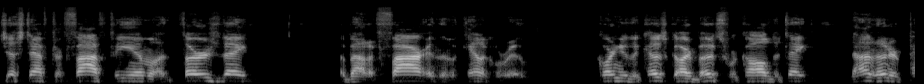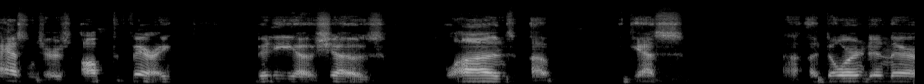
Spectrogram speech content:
just after 5 p.m. on Thursday about a fire in the mechanical room. According to the Coast Guard, boats were called to take 900 passengers off the ferry. Video shows lines of guests uh, adorned in there.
